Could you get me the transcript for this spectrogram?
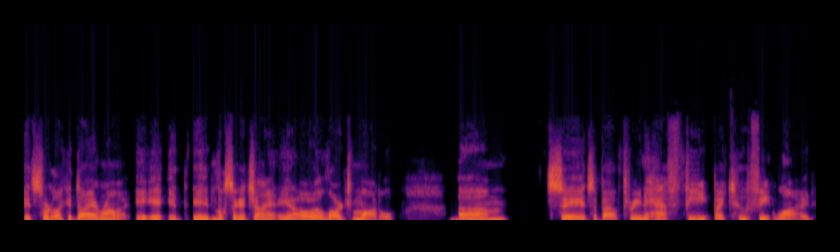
it's sort of like a diorama. It, it, it, looks like a giant, you know, a large model. Mhm. Um, say it's about three and a half feet by two feet wide,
